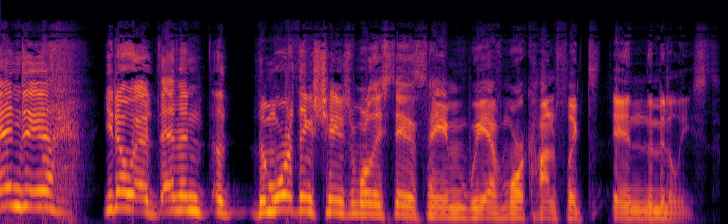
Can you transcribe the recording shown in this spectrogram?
and uh, you know, and then uh, the more things change, the more they stay the same. We have more conflict in the Middle East.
